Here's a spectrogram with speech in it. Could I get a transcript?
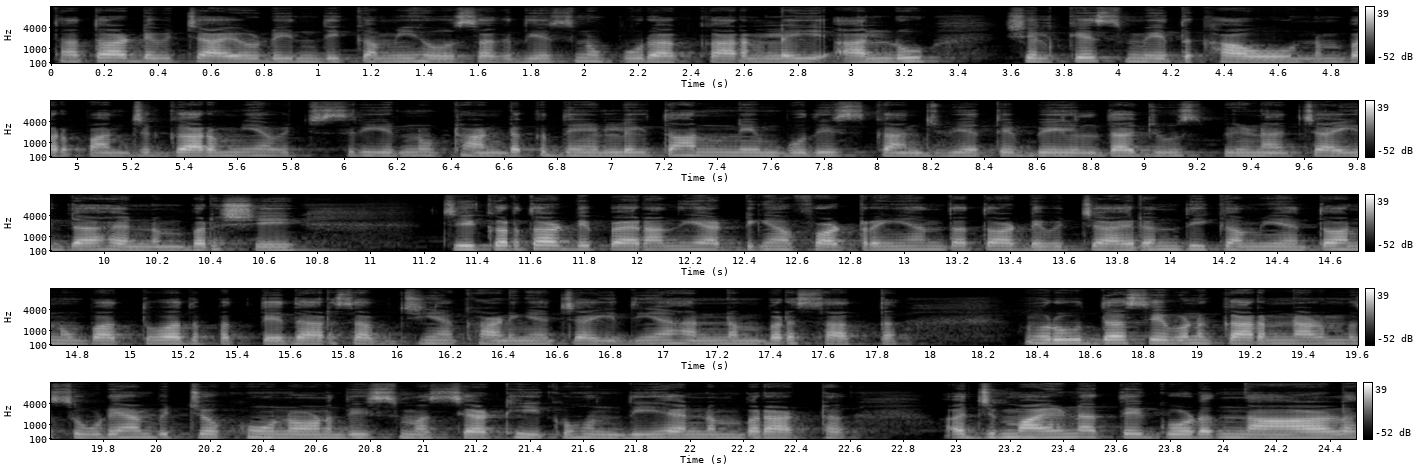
ਤਾਂ ਤੁਹਾਡੇ ਵਿੱਚ ਆਇਓਡੀਨ ਦੀ ਕਮੀ ਹੋ ਸਕਦੀ ਹੈ। ਇਸ ਨੂੰ ਪੂਰਾ ਕਰਨ ਲਈ ਆਲੂ ਛਿਲਕੇ ਸਮੇਤ ਖਾਓ। ਨੰਬਰ 5 ਗਰਮੀਆਂ ਵਿੱਚ ਸਰੀਰ ਨੂੰ ਠੰਡਕ ਦੇਣ ਲਈ ਤੁਹਾਨੂੰ ਨਿੰਬੂ ਦੀ ਸਕੰਜਵੀ ਅਤੇ ਬੇਲ ਦਾ ਜੂਸ ਪੀਣਾ ਚਾਹੀਦਾ ਹੈ। ਨੰਬਰ 6 ਜੇਕਰ ਤੁਹਾਡੇ ਪੈਰਾਂ ਦੀਆਂ ਅੱਡੀਆਂ ਫਟ ਰਹੀਆਂ ਹਨ, ਤਾਂ ਤੁਹਾਡੇ ਵਿੱਚ ਆਇਰਨ ਦੀ ਕਮੀ ਹੈ। ਤੁਹਾਨੂੰ ਵੱਧ ਤੋਂ ਵੱਧ ਪੱਤੇਦਾਰ ਸਬਜ਼ੀਆਂ ਖਾਣੀਆਂ ਚਾਹੀਦੀਆਂ ਹਨ। ਨੰਬਰ 7 ਅਮਰੂਦ ਦਾ ਸੇਵਨ ਕਰਨ ਨਾਲ ਮਸੂੜਿਆਂ ਵਿੱਚੋਂ ਖੂਨ ਆਉਣ ਦੀ ਸਮੱਸਿਆ ਠੀਕ ਹੁੰਦੀ ਹੈ। ਨੰਬਰ 8 ਅਜਮਾਇਣ ਅਤੇ ਗੁੜ ਨਾਲ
